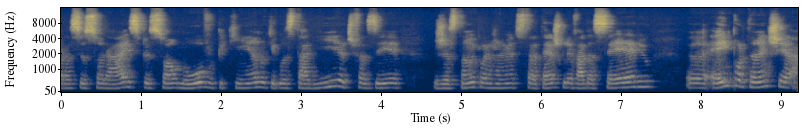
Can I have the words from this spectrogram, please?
assessorar esse pessoal novo, pequeno, que gostaria de fazer gestão e planejamento estratégico levado a sério. Eh, é importante a,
